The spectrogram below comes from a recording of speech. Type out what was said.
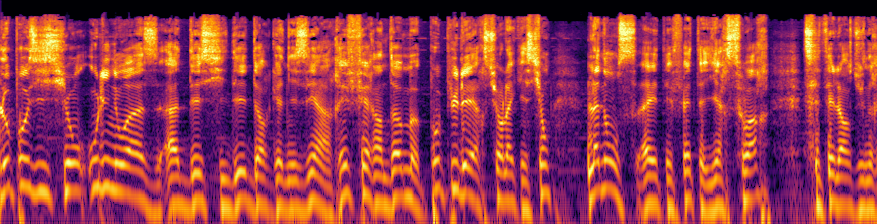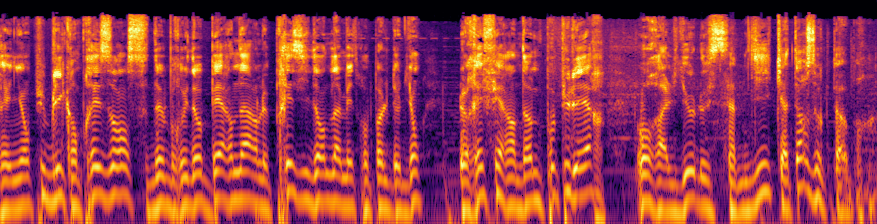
L'opposition oulinoise a décidé d'organiser un référendum populaire sur la question. L'annonce a été faite hier soir. C'était lors d'une réunion publique en présence de Bruno Bernard, le président de la métropole de Lyon. Le référendum populaire aura lieu le samedi 14 octobre.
